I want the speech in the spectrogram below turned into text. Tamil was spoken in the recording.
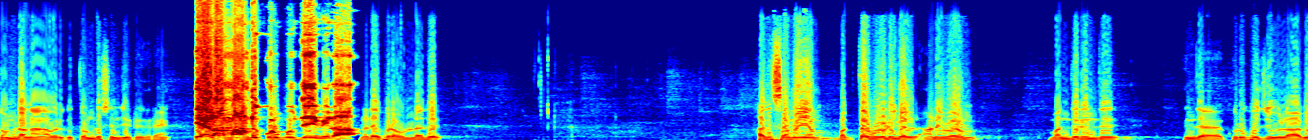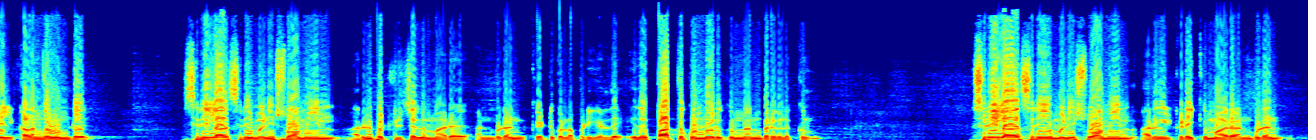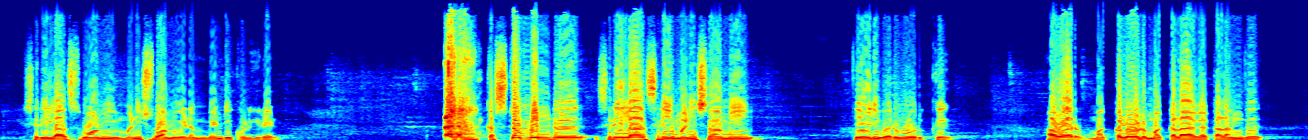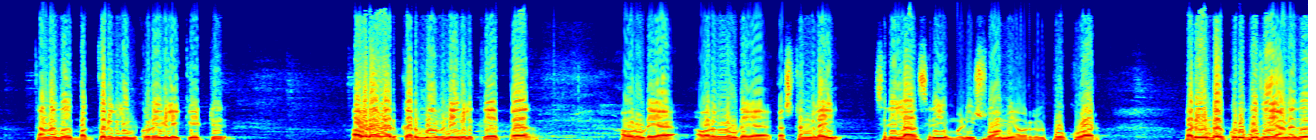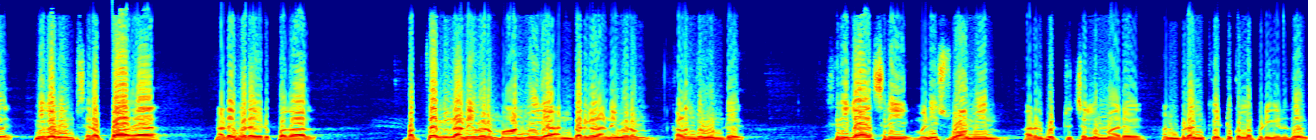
தொண்டனா அவருக்கு தொண்டு செஞ்சுட்டு இருக்கிறேன். ஏழாம் ஆண்டு குருபூஜை விழா. நடைபெற உள்ளது. அது சமயம் பக்த கோடிகள் அனைவரும் வந்திருந்து இந்த குருபூஜை விழாவில் கலந்து கொண்டு ஸ்ரீலா ஸ்ரீ மணிசுவாமியின் அருள் பெற்று செல்லுமாறு அன்புடன் கேட்டுக்கொள்ளப்படுகிறது. இதை பார்த்து கொண்டிருக்கும் நண்பர்களுக்கும் ஸ்ரீலா ஸ்ரீ மணிசுவாமியின் அருள் கிடைக்குமாறு அன்புடன் ஸ்ரீலா சுவாமி மணிசுவாமியிடம் வேண்டிக் கொள்கிறேன். கஷ்டம் என்று ஸ்ரீலா ஸ்ரீ மணிசுவாமி தேடி வருவோருக்கு அவர் மக்களோடு மக்களாக கலந்து தனது பக்தர்களின் குறைகளை கேட்டு அவரவர் கர்ம வினைகளுக்கேற்ப அவருடைய அவர்களுடைய கஷ்டங்களை ஸ்ரீலா ஸ்ரீ மணிசுவாமி அவர்கள் போக்குவார். வருகின்ற குருபூஜையானது மிகவும் சிறப்பாக நடைபெற இருப்பதால் பக்தர்கள் அனைவரும் ஆன்மீக அன்பர்கள் அனைவரும் கலந்து கொண்டு ஸ்ரீலா ஸ்ரீ மணிசுவாமியின் அருள் பெற்று செல்லுமாறு அன்புடன் கேட்டுக்கொள்ளப்படுகிறது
